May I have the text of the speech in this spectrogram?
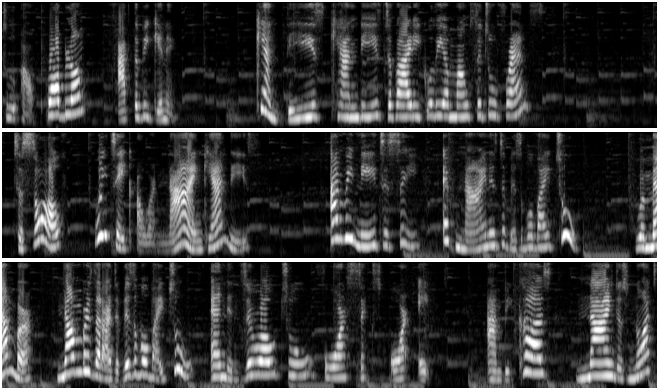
to our problem at the beginning. Can these candies divide equally amongst the two friends? To solve, we take our 9 candies and we need to see if 9 is divisible by 2. Remember, numbers that are divisible by 2 end in 0, 2, 4, 6, or 8. And because 9 does not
